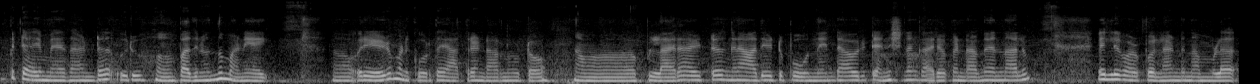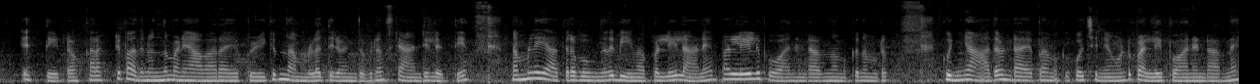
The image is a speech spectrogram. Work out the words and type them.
ഇപ്പം ടൈം ഏതാണ്ട് ഒരു പതിനൊന്ന് മണിയായി. ഒരു ഏഴ് മണിക്കൂറത്തെ യാത്ര ഉണ്ടായിരുന്നു കേട്ടോ. പിള്ളേരായിട്ട് ഇങ്ങനെ ആദ്യമായിട്ട് പോകുന്നതിന്റെ ആ ഒരു ടെൻഷനും കാര്യമൊക്കെ ഉണ്ടായിരുന്നു. എന്നാലും വലിയ കുഴപ്പമില്ലാണ്ട് നമ്മൾ എത്തി കേട്ടോ കറക്റ്റ് പതിനൊന്ന് മണി ആവാറായപ്പോഴേക്കും നമ്മൾ തിരുവനന്തപുരം സ്റ്റാൻഡിലെത്തി. നമ്മൾ യാത്ര പോകുന്നത് ഭീമപ്പള്ളിയിലാണ്. പള്ളിയിൽ പോകാനുണ്ടായിരുന്നു നമുക്ക് നമ്മുടെ കുഞ്ഞ് ആദ്യം ഉണ്ടായപ്പോൾ നമുക്ക് കൊച്ചിനെയും കൊണ്ട് പള്ളിയിൽ പോകാനുണ്ടായിരുന്നേ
